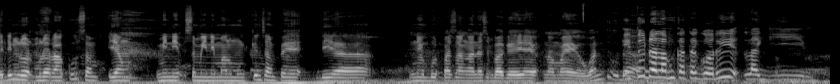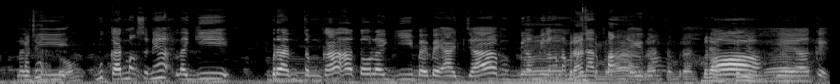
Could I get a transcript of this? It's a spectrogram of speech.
jadi menurut menurut aku yang minim seminimal mungkin sampai dia menyebut pasangannya sebagai nama hewan tuh udah itu dalam kategori lagi lagi bukan maksudnya lagi berantem kah? Atau lagi baik-baik aja bilang-bilang nama berantem binatang kayak gitu. berantem berantem. Berantem oh ya. iya ya kayak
